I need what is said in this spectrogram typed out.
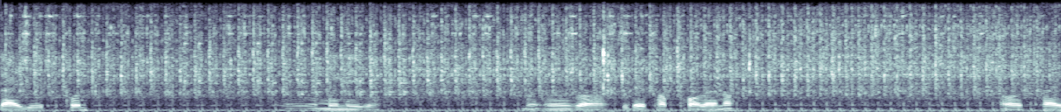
ได้ยู่ทุกคนโอ้มือนี้ก็มือเออก็ที่ได้พับพอแล้วเนาะเอาไทย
